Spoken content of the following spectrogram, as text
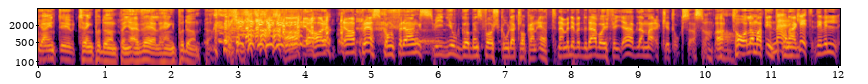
jag är inte uthängd på Dumpen, jag är välhängd på Dumpen. ja, jag, har, jag har presskonferens vid jordgubbens förskola klockan ett. Nej men det, det där var ju för jävla märkligt också alltså. Va? Tala om att inte kunna... Märkligt, det är väl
